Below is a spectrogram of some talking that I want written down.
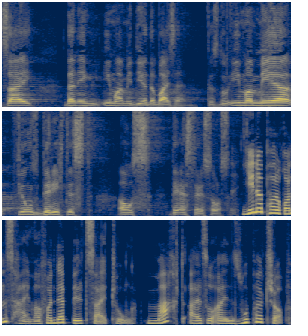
sei dann immer mit dir dabei sein. dass du immer mehr für uns berichtest aus der ersten Ressource. Jener Paul Ronsheimer von der Bild-Zeitung macht also einen super Job.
